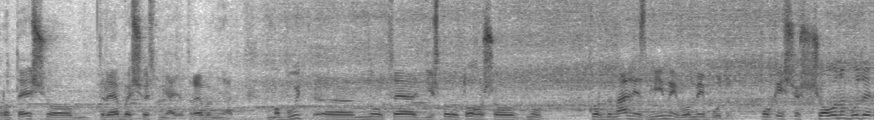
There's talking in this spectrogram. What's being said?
про те, що треба щось міняти. Треба міняти. Мабуть, ну це дійшло до того, що ну. Координальні зміни вони будуть. Поки що, що воно буде,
